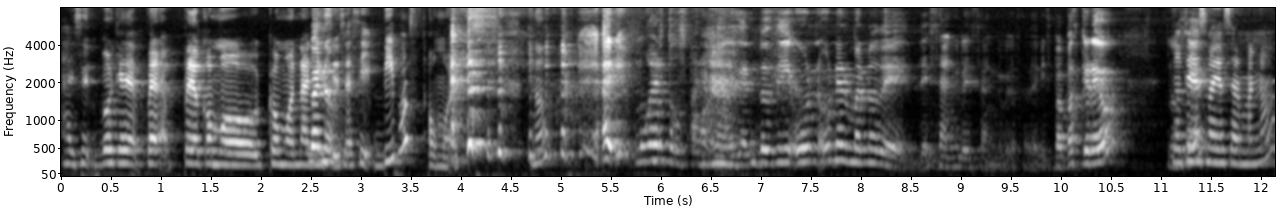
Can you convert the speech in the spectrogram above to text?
Ay, sí, porque, pero, pero como, como análisis, Bueno. así, ¿vivos o muertos? ¿No? Ay, muertos para nada. Entonces, sí, un, un hermano de, de sangre, sangre. O sea, de mis papás, creo. ¿No, tienes medios hermanos?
